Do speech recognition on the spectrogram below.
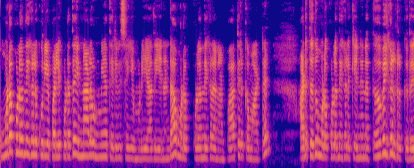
உங்களோட குழந்தைகளுக்குரிய பள்ளிக்கூடத்தை என்னால் உண்மையாக தெரிவு செய்ய முடியாது. ஏனென்றால் உங்களோட குழந்தைகளை நான் பார்த்திருக்க மாட்டேன். அடுத்தது உங்களோட குழந்தைகளுக்கு என்னென்ன தேவைகள் இருக்குது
